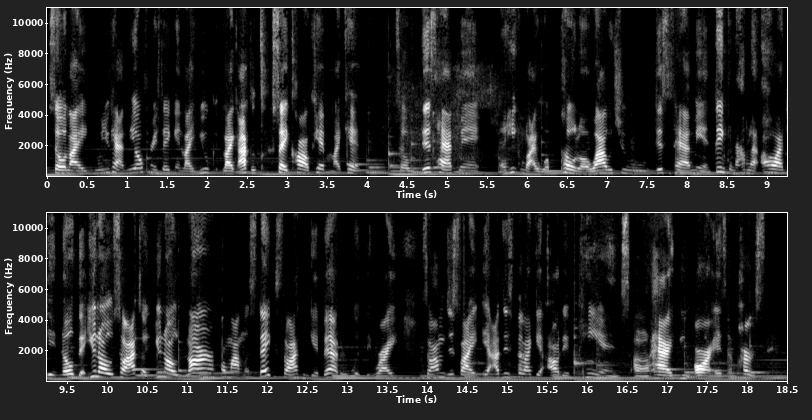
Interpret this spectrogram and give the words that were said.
So, like, when you have male friends, they can, like, you, like, I could say, call Kevin, like, Kevin. So this happened, and he can be like, "Well, Polo, why would you? This is how men thinking." I'm like, "Oh, I didn't know that." You know, so I could, you know, learn from my mistakes, so I can get better with it, right? So I'm just like, I just feel like it all depends on how you are as a person.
